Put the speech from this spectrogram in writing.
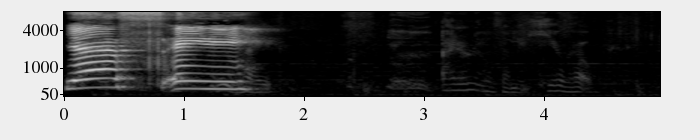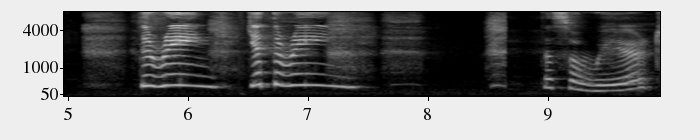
Yes, Amy. The ring! Get the ring! That's so weird.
